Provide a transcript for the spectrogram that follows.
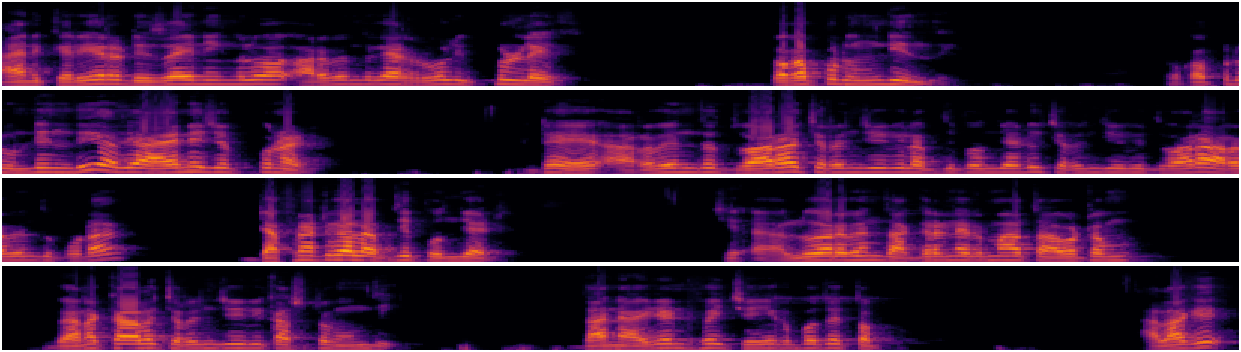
ఆయన కెరియర్ డిజైనింగ్లో అరవింద్ గారి రోల్ ఇప్పుడు లేదు. ఒకప్పుడు ఉండింది. ఒకప్పుడు ఉండింది అది ఆయనే చెప్పుకున్నాడు. అంటే అరవింద్ ద్వారా చిరంజీవి లబ్ధి పొందాడు చిరంజీవి ద్వారా అరవింద్ కూడా డెఫినెట్గా లబ్ధి పొందాడు. అల్లు అరవింద్ అగ్ర నిర్మాత అవటం వెనకాల చిరంజీవి కష్టం ఉంది. దాన్ని ఐడెంటిఫై చేయకపోతే తప్పు. అలాగే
